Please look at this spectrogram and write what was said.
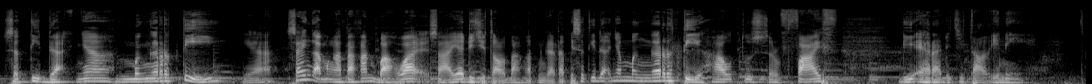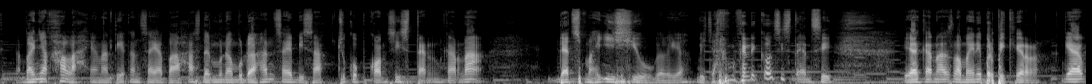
setidaknya mengerti ya saya nggak mengatakan bahwa saya digital banget nggak tapi setidaknya mengerti how to survive di era digital ini nah, banyak hal lah yang nanti akan saya bahas dan mudah-mudahan saya bisa cukup konsisten karena that's my issue kali ya bicara mengenai konsistensi ya karena selama ini berpikir ya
